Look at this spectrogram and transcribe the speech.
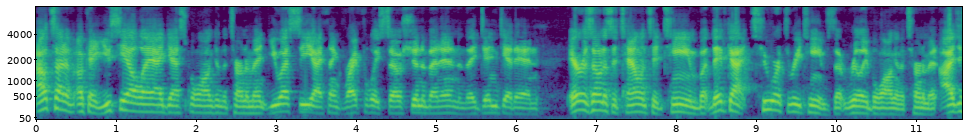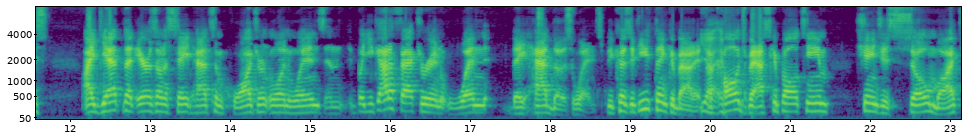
outside of okay UCLA I guess belonged in the tournament. USC I think rightfully so shouldn't have been in and they didn't get in. Arizona's a talented team, but they've got two or three teams that really belong in the tournament. I just I get that Arizona State had some quadrant one wins and but you got to factor in when they had those wins because if you think about it, Yeah, a if- college basketball team changes so much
